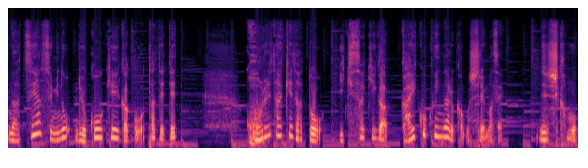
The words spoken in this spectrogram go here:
夏休みの旅行計画を立てて、これだけだと行き先が外国になるかもしれません。で、しかも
